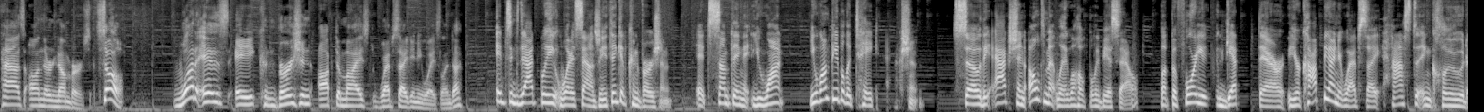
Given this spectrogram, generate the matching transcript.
has on their numbers. So what is a conversion optimized website, anyways, Linda? It's exactly what it sounds. When you think of conversion, it's something that you want you want people to take action. So the action ultimately will hopefully be a sale. But before you get there, your copy on your website has to include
